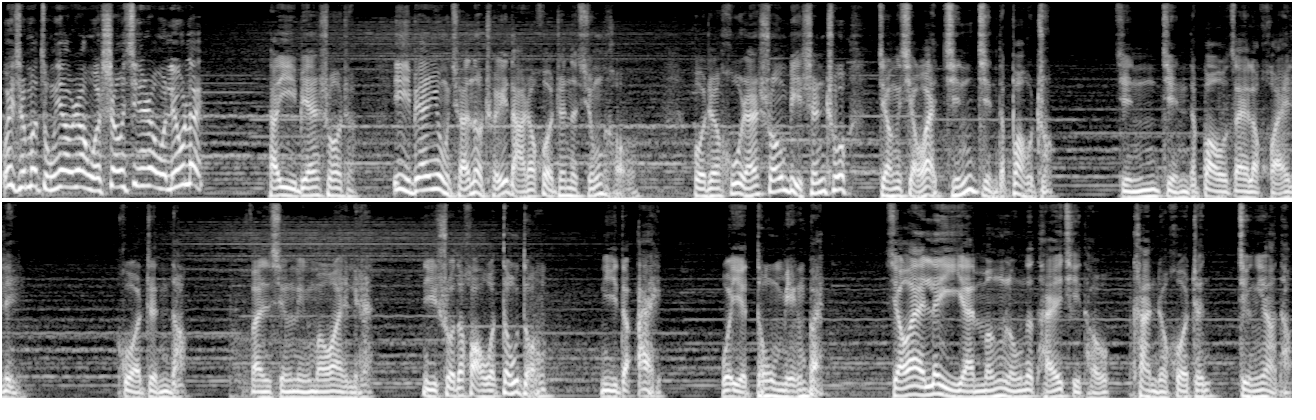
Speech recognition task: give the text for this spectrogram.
为什么总要让我伤心，让我流泪？”他一边说着，一边用拳头捶打着霍真的胸口。霍真忽然双臂伸出，将小爱紧紧地抱住，紧紧地抱在了怀里。霍真道：“繁星灵眸爱恋，你说的话我都懂，你的爱，我也都明白。”小爱泪眼朦胧的抬起头，看着霍真，惊讶道：“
